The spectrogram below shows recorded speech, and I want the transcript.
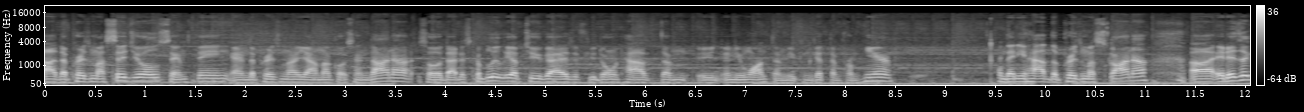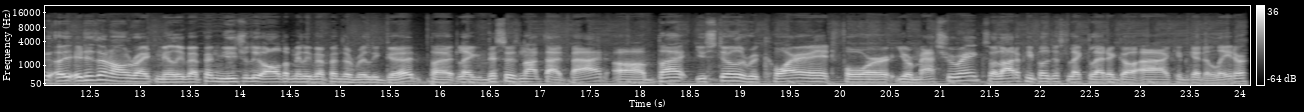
Uh, the Prisma Sigil, same thing, and the Prisma Yamako Syandana. So that is completely up to you guys. If you don't have them and you want them, you can get them from here. And then you have the Prisma Skana. Uh, it is a it is an alright melee weapon. Usually all the melee weapons are really good, but like this is not that bad. Uh, but you still require it for your mastery rank. So a lot of people just like let it go. Ah, I can get it later.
